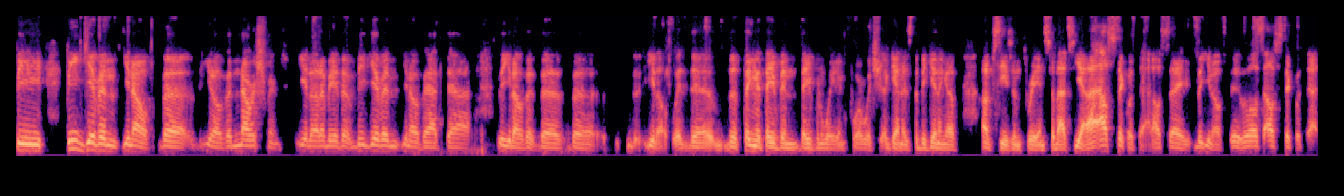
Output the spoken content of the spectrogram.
be be given you know the you know the nourishment you know what i mean the, be given you know that uh you know the, the the the you know the the thing that they've been they've been waiting for which again is the beginning of of season three and so that's yeah i'll stick with that i'll say that you know i'll, I'll stick with that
